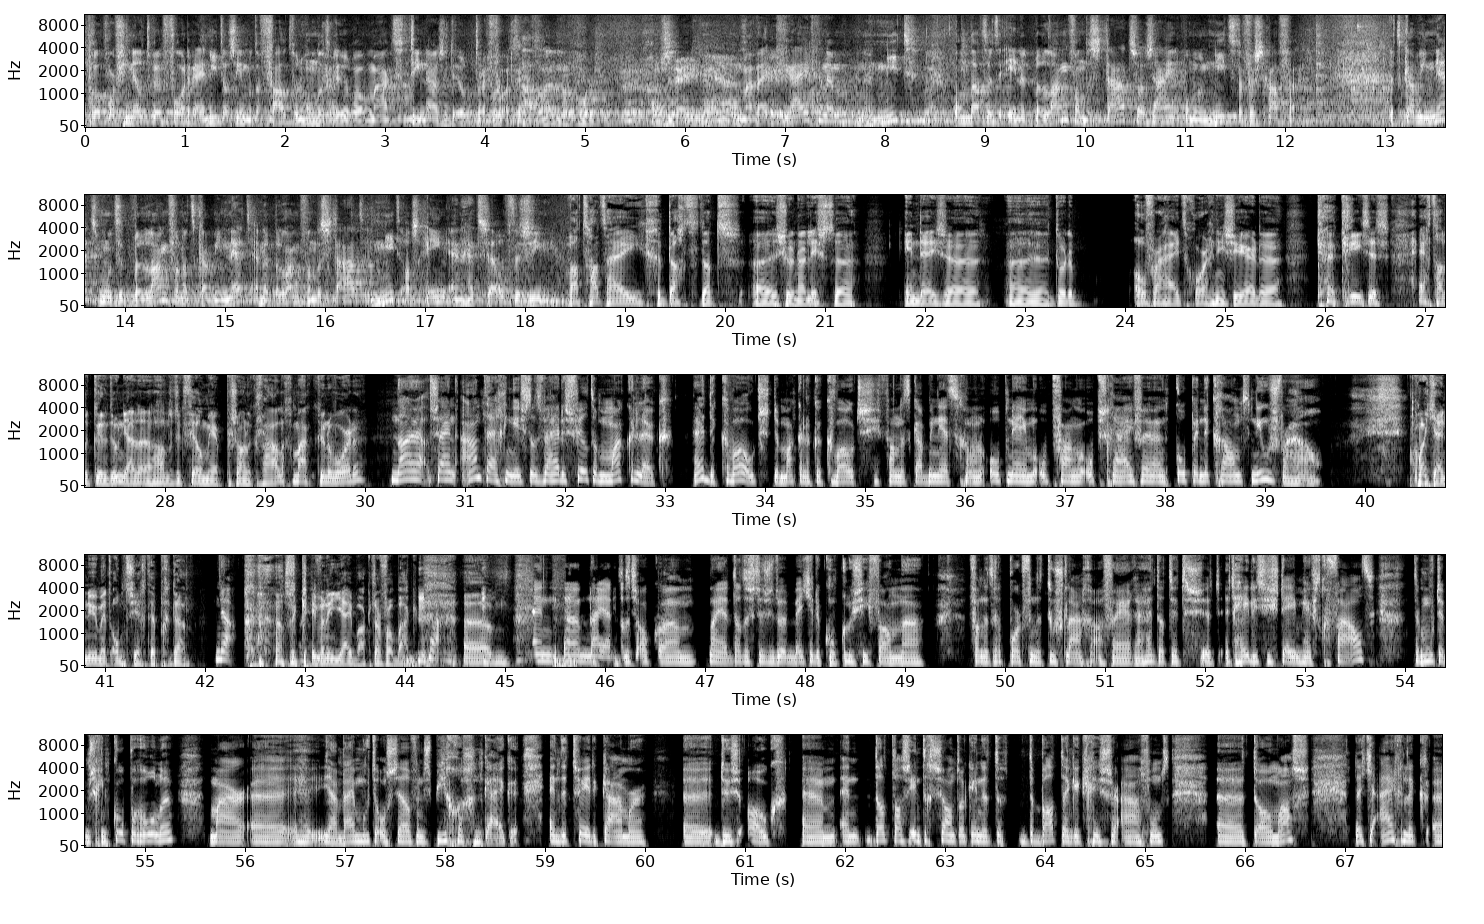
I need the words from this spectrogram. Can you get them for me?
proportioneel terugvorderen en niet als iemand een fout van 100 euro maakt 10.000 euro terugvorderen. Het in het rapport geschreven. Maar wij krijgen hem niet omdat het in het belang van de staat zou zijn om hem niet te verschaffen. Het kabinet moet het belang van het kabinet en het belang van de staat niet als één en hetzelfde zien. Wat had hij gedacht dat uh, journalisten in deze uh, door de overheid georganiseerde crisis echt hadden kunnen doen. Ja, dan hadden natuurlijk veel meer persoonlijke verhalen gemaakt kunnen worden. Nou ja, zijn aantijging is dat wij dus veel te makkelijk hè, de quotes, de makkelijke quotes van het kabinet gewoon opnemen, opvangen, opschrijven, een kop in de krant, nieuwsverhaal. Wat jij nu met omzicht hebt gedaan. Ja. Als ik even een jijbak ervan maak. Ja. Ehm, En ehm, nou ja, dat is ook ehm, nou ja, dat is dus een beetje de conclusie van, eh, van het rapport van de toeslagenaffaire. Hè? Dat dit, het, het hele systeem heeft gefaald. Er moeten misschien koppen rollen. Maar eh, ja, wij moeten onszelf in de spiegel gaan kijken. En de Tweede Kamer. eh, dus ook. En dat was interessant ook in het debat, denk ik, gisteravond, eh, Thomas. Dat je eigenlijk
